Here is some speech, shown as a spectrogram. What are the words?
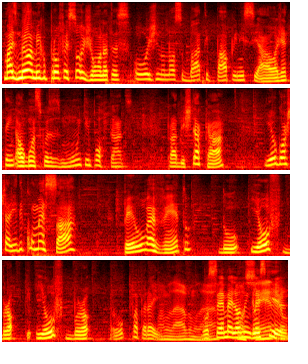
Mas, meu amigo professor Jonatas, hoje no nosso bate-papo inicial, a gente tem algumas coisas muito importantes para destacar. E eu gostaria de começar pelo evento do Youth Bro... Youth Bro... Opa, peraí. Vamos lá, vamos lá. Você é melhor no inglês que eu.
